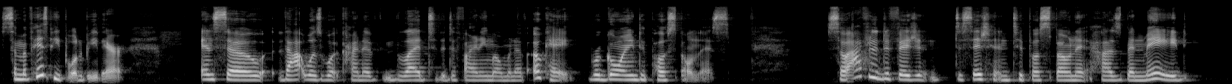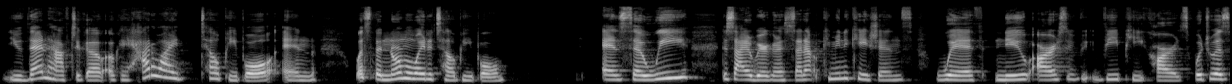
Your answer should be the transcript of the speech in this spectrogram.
some of his people to be there. And so that was what kind of led to the defining moment of, okay, we're going to postpone this. So after the decision, decision to postpone it has been made, you then have to go, okay, how do I tell people and what's the normal way to tell people and so we decided we were going to send out communications with new RSVP cards, which was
